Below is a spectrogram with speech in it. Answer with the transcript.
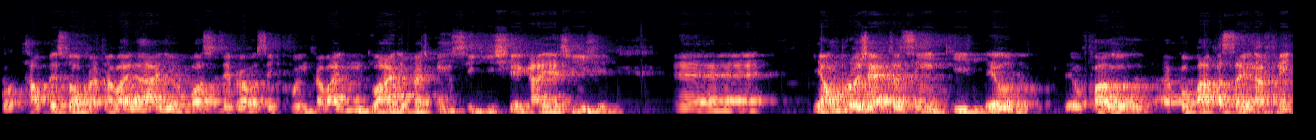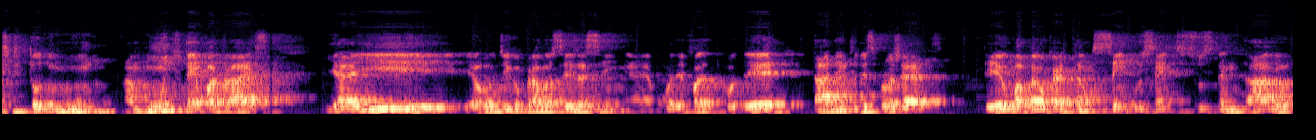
botar o pessoal para trabalhar e eu posso dizer para você que foi um trabalho muito árduo para conseguir chegar e atingir. É, e é um projeto assim que eu eu falo, a Copapa saiu na frente de todo mundo há muito tempo atrás. E aí eu digo para vocês assim, é, poder, poder estar tá dentro desse projeto, ter o papel cartão 100% sustentável,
